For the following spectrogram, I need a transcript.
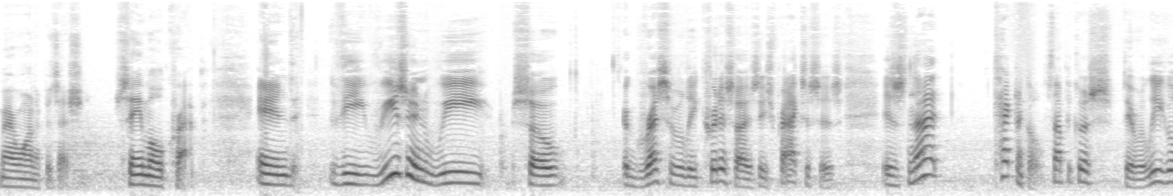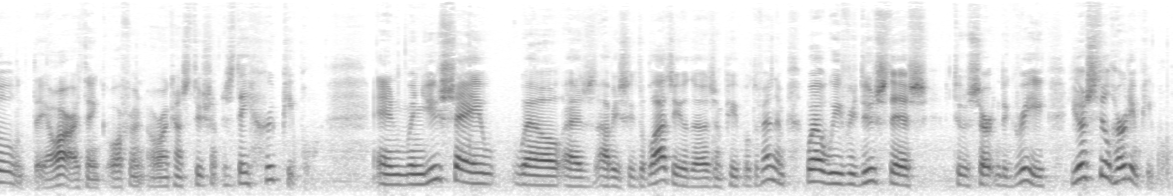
marijuana possession. Same old crap. And the reason we so aggressively criticize these practices is not technical. It's not because they're illegal. They are, I think, often or unconstitutional. Is they hurt people. And when you say, well, as obviously De Blasio does, and people defend them, well, we've reduced this to a certain degree, you're still hurting people.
